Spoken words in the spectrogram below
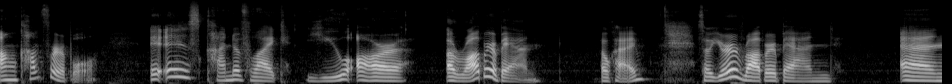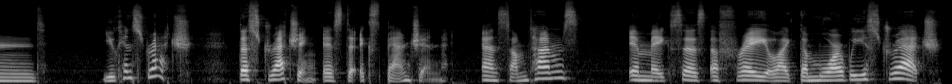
uncomfortable. It is kind of like you are a rubber band. Okay? So you're a rubber band and you can stretch. The stretching is the expansion. And sometimes it makes us afraid like the more we stretch,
